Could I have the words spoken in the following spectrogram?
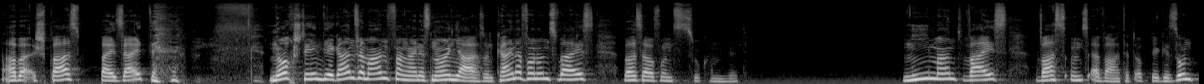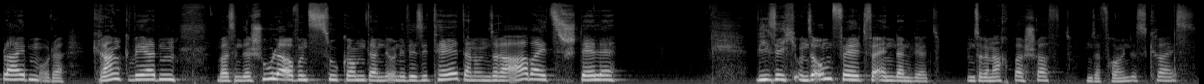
aber Spaß beiseite. Noch stehen wir ganz am Anfang eines neuen Jahres und keiner von uns weiß, was auf uns zukommen wird. Niemand weiß, was uns erwartet, ob wir gesund bleiben oder krank werden, was in der Schule auf uns zukommt, an der Universität, an unserer Arbeitsstelle, wie sich unser Umfeld verändern wird, unsere Nachbarschaft, unser Freundeskreis.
